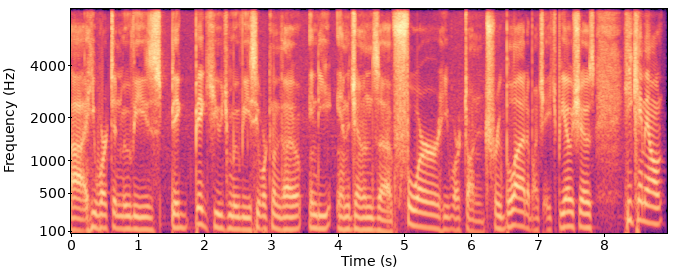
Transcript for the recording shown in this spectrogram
uh, he worked in movies, big, big, huge movies. He worked on the Indiana Jones uh, 4. He worked on True Blood, a bunch of HBO shows. He came out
